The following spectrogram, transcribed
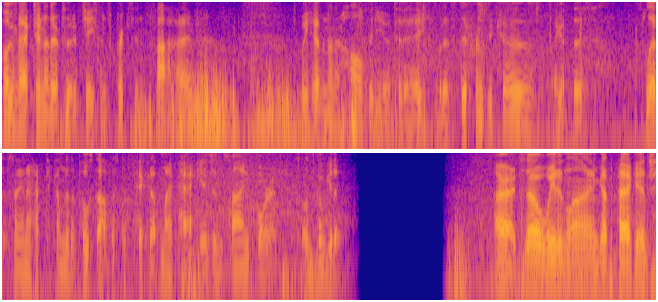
Welcome back to another episode of Jason's Bricks in 5. We have another haul video today, but it's different because I got this slip saying I have to come to the post office to pick up my package and sign for it. So let's go get it. All right, so waited in line, got the package.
